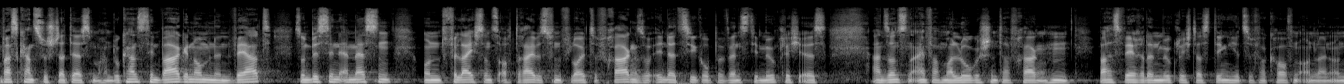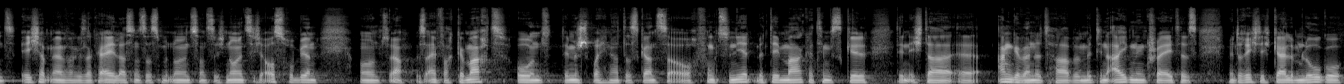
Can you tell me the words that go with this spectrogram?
Was kannst du stattdessen machen? Du kannst den wahrgenommenen Wert so ein bisschen ermessen und vielleicht sonst auch drei bis fünf Leute fragen, so in der Zielgruppe, wenn es dir möglich ist. Ansonsten einfach mal logisch hinterfragen, hm, was wäre denn möglich, das Ding hier zu verkaufen online? Und ich habe mir einfach gesagt, hey, lass uns das mit 29,90 ausprobieren. Und ja, ist einfach gemacht und dementsprechend hat das Ganze auch funktioniert mit dem Marketing-Skill, den ich da äh, angewendet habe, mit den eigenen Creatives, mit richtig geilem Logo,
